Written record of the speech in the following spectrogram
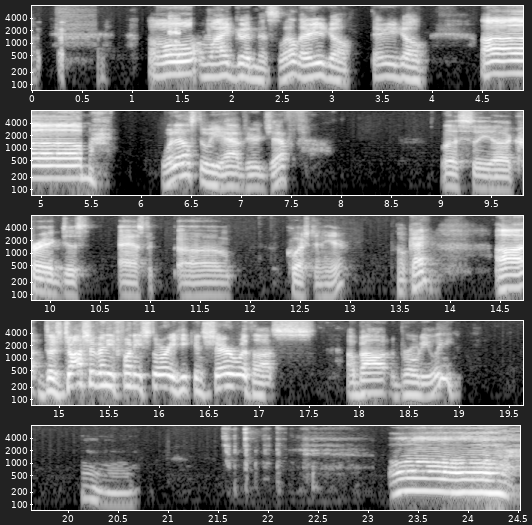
oh my goodness. Well, there you go. There you go. Um, what else do we have here, Jeff? Let's see. Uh, Craig just asked a uh, question here. Okay. Uh, does Josh have any funny story he can share with us about Brodie Lee? Oh,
